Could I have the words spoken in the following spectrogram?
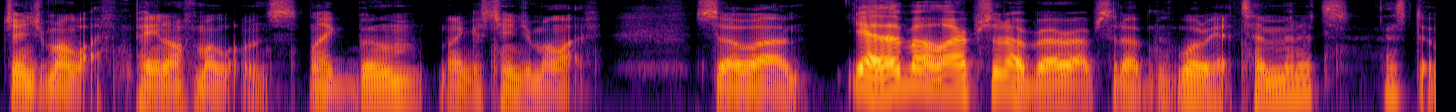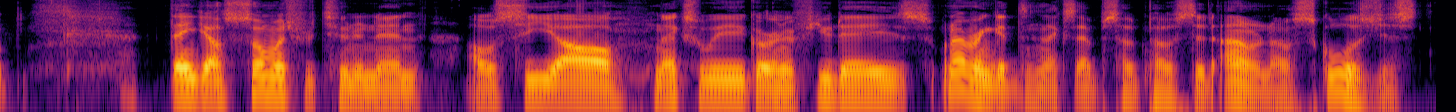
changing my life, paying off my loans. Like, boom, like it's changing my life. So, uh, yeah, that about wraps it up. That wraps it up. What are we at? 10 minutes? That's dope. Thank y'all so much for tuning in. I will see y'all next week or in a few days, whenever I can get this next episode posted. I don't know. School is just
